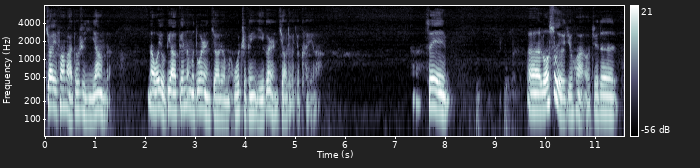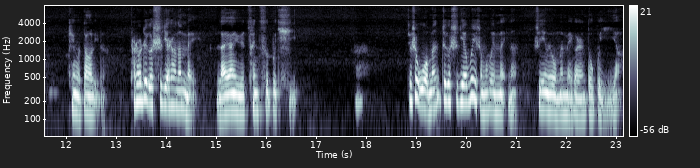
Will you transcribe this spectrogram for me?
交易方法都是一样的，那我有必要跟那么多人交流吗？我只跟一个人交流就可以了。所以，呃，罗素有一句话，我觉得挺有道理的。他说：“这个世界上的美来源于参差不齐。”啊，就是我们这个世界为什么会美呢？是因为我们每个人都不一样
